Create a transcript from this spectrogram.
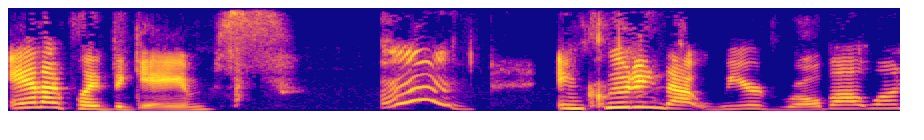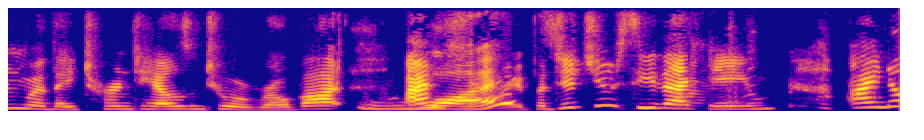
And I played the games. Mm. Including that weird robot one where they turn Tails into a robot. I'm what? sorry, but did you see that game? I know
